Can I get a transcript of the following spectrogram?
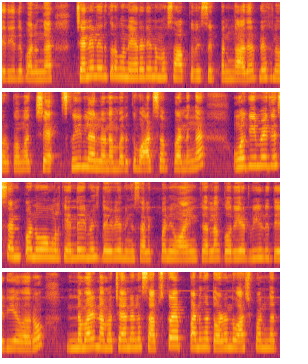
தெரியுது பாருங்கள் சென்னையில் இருக்கிறவங்க நேரடியாக நம்ம ஷாப்க்கு விசிட் பண்ணுங்கள் அதர் பிளேஸில் இருக்கவங்க செ ஸ்க்ரீனில் உள்ள நம்பருக்கு வாட்ஸ்அப் பண்ணுங்கள் உங்களுக்கு இமேஜஸ் சென்ட் பண்ணுவோம். உங்களுக்கு எந்த இமேஜ் தேவையோ நீங்கள் செலக்ட் பண்ணி வாங்கிக்கலாம். கொரியர் வீடு தெரிய வரும். இந்த மாதிரி நம்ம சேனலை சப்ஸ்கிரைப் பண்ணுங்கள் தொடர்ந்து வாட்ச் பண்ணுங்கள்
